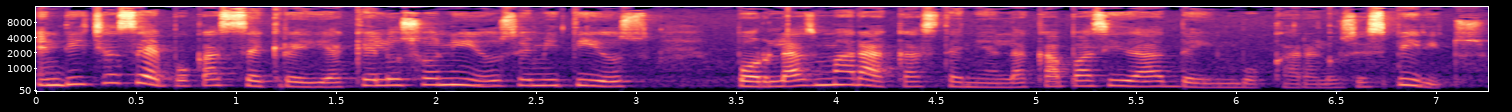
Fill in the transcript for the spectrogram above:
En dichas épocas se creía que los sonidos emitidos por las maracas tenían la capacidad de invocar a los espíritus.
